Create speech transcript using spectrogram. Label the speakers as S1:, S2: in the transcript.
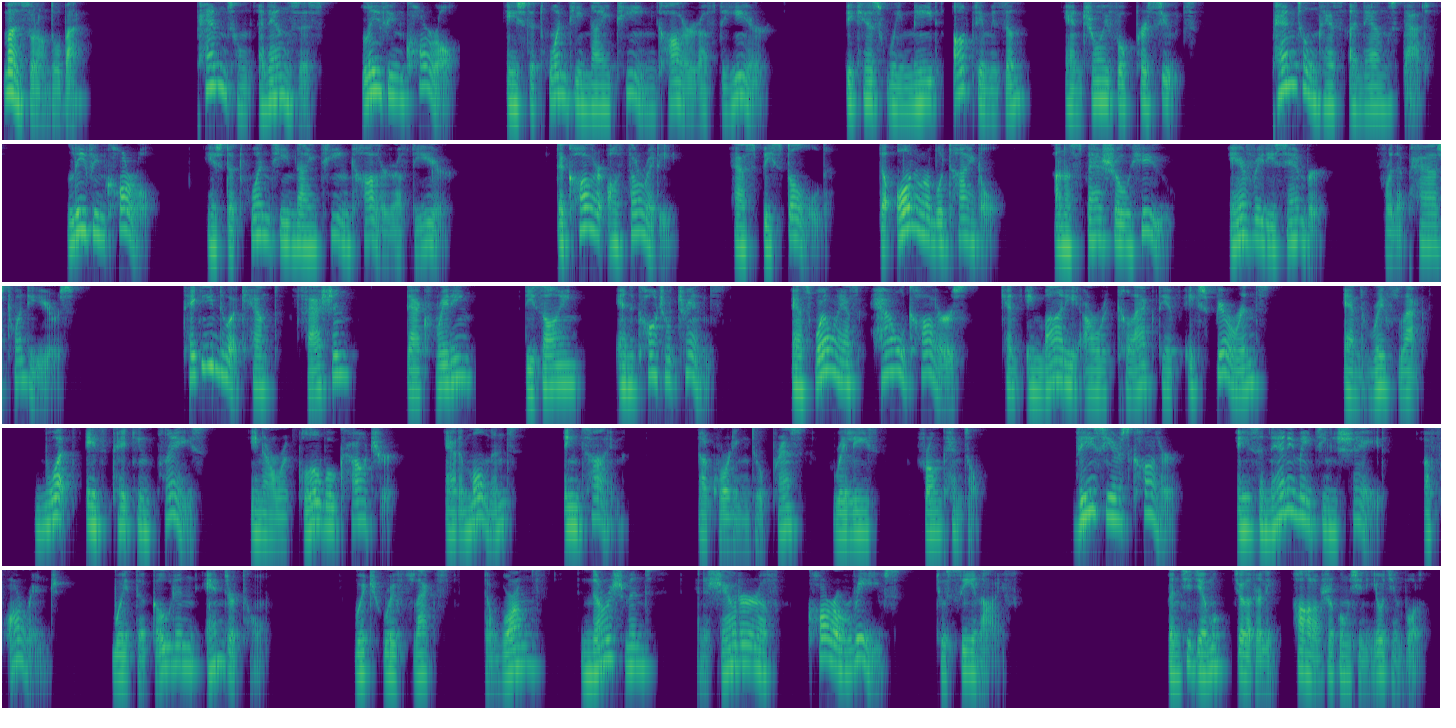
S1: 慢速朗读版。Pantone announces Living Coral is the 2019 color of the year because we need optimism and joyful pursuits. Pantone has announced that Living Coral is the 2019 color of the year. The Color Authority has bestowed the honorable title on a special hue every December for the past 20 years. Taking into account fashion, decorating, design, and cultural trends, as well as how colors can embody our collective experience and reflect what is taking place in our global culture at a moment in time, according to press release from Pantone. This year's color is an animating shade of orange with a golden undertone, which reflects the warmth, nourishment, and shelter of coral reefs to sea life. 本期节目就到这里，浩浩老师恭喜你又进步了。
